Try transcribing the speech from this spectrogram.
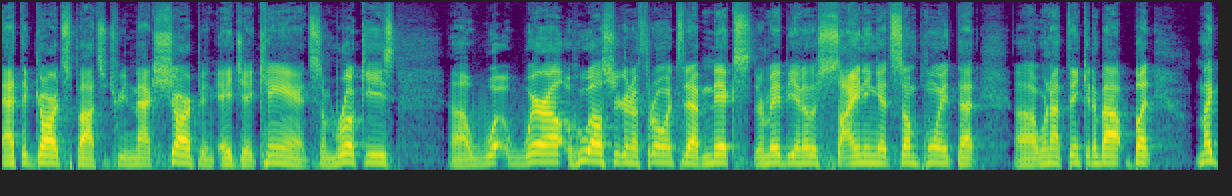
at the guard spots between Max Scharping, AJ Cann, some rookies. Uh, wh- where el- who else you're going to throw into that mix? There may be another signing at some point that uh, we're not thinking about. But my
